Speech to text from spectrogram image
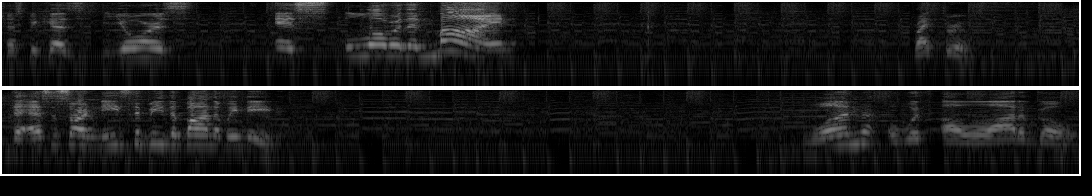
Just because yours is lower than mine, right through. The SSR needs to be the Ban that we need. One with a lot of gold.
